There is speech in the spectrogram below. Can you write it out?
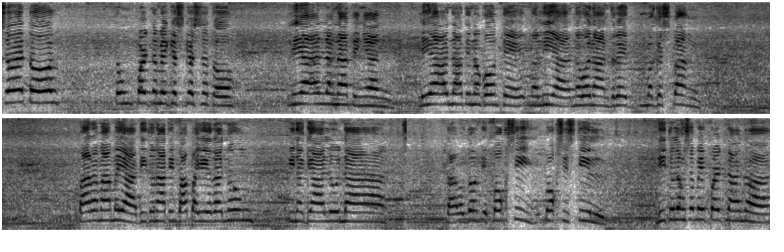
So ito, itong part na may gas-gas na to, lihaan lang natin yan. Lihaan natin ng konti na liha na 100, magaspang. Para mamaya, dito natin papahiran nung pinagalo na tawag doon, epoxy, epoxy steel. Dito lang sa may part na ano ha,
